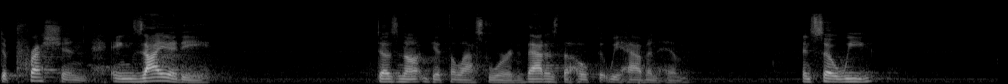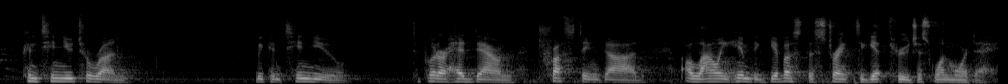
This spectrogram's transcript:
depression, anxiety, does not get the last word. That is the hope that we have in him. And so we continue to run. We continue to put our head down, trusting God, allowing Him to give us the strength to get through just one more day.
